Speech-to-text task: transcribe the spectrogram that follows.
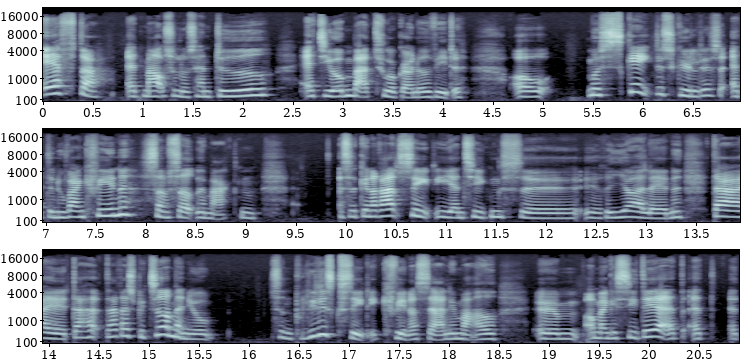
efter, at Mausolus han døde, at de åbenbart turde gøre noget ved det. Og måske det skyldtes, at det nu var en kvinde, som sad ved magten. Altså generelt set i antikkens øh, riger rigere lande, der, øh, der, der respekterede man jo sådan politisk set ikke kvinder særlig meget. Øhm, og man kan sige det, at, at, at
